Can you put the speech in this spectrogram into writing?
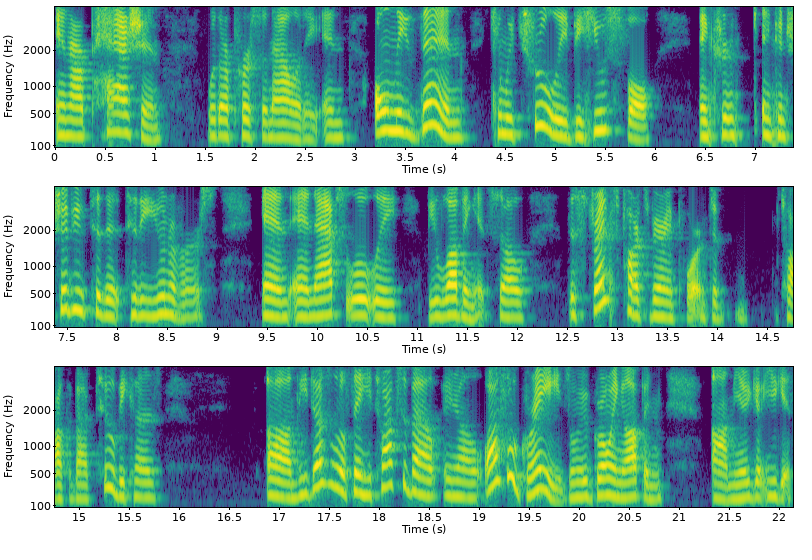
and our passion with our personality. And only then can we truly be useful and and contribute to the to the universe and and absolutely be loving it. So the strengths part's very important to talk about too because um, he does a little thing. He talks about you know also grades when we were growing up and um, you know you get you get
